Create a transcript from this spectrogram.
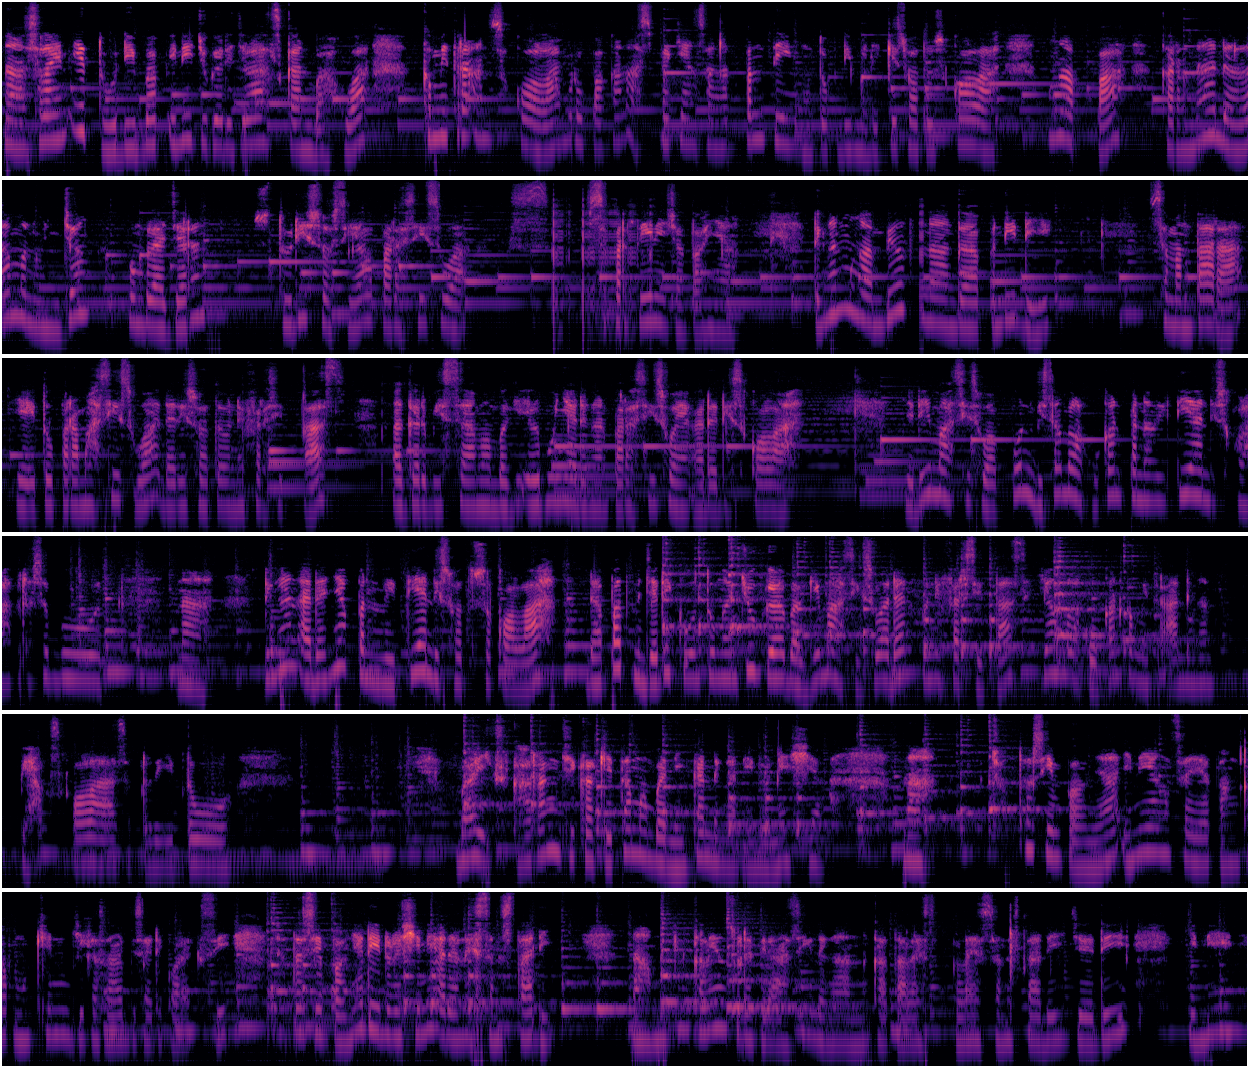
Nah, selain itu, di bab ini juga dijelaskan bahwa kemitraan sekolah merupakan aspek yang sangat penting untuk dimiliki suatu sekolah. Mengapa? Karena dalam menunjang pembelajaran studi sosial para siswa. Seperti ini contohnya. Dengan mengambil tenaga pendidik sementara, yaitu para mahasiswa dari suatu universitas, agar bisa membagi ilmunya dengan para siswa yang ada di sekolah. Jadi mahasiswa pun bisa melakukan penelitian di sekolah tersebut. Nah, dengan adanya penelitian di suatu sekolah dapat menjadi keuntungan juga bagi mahasiswa dan universitas yang melakukan kemitraan dengan pihak sekolah seperti itu. Baik, sekarang jika kita membandingkan dengan Indonesia. Nah, contoh simpelnya, ini yang saya tangkap mungkin jika salah bisa dikoreksi. Contoh simpelnya di Indonesia ini ada lesson study. Nah, mungkin kalian sudah tidak asing dengan kata lesson study. Jadi, ini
